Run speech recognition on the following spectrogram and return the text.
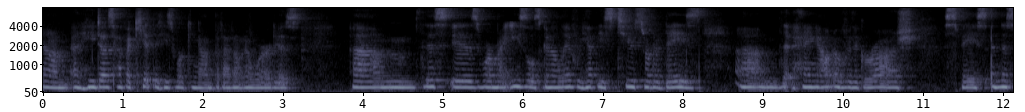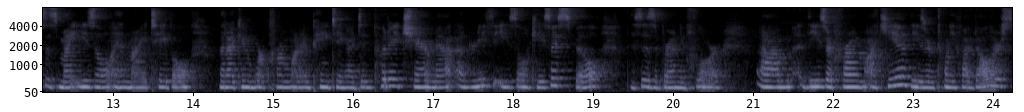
Um, and he does have a kit that he's working on, but I don't know where it is. Um, this is where my easel is going to live. We have these two sort of bays um, that hang out over the garage space. And this is my easel and my table that I can work from when I'm painting. I did put a chair mat underneath the easel in case I spill. This is a brand new floor. Um, these are from Ikea. These are $25.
